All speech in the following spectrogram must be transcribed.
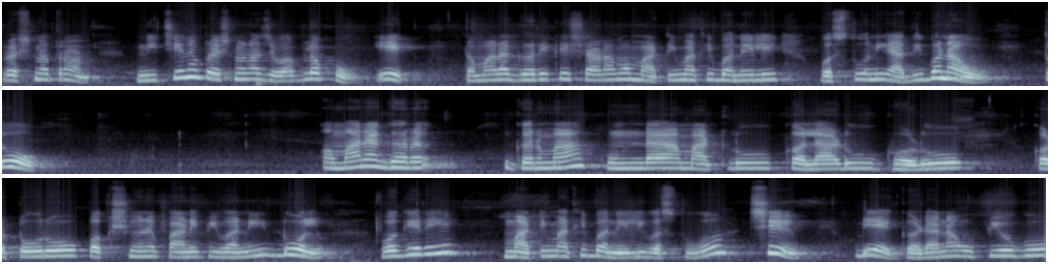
પ્રશ્ન ત્રણ, નીચેના પ્રશ્નોના જવાબ લખો. એક તમારા ઘરે કે શાળામાં માટીમાંથી બનેલી વસ્તુઓની યાદી બનાવો. તો અમારા ઘર, ઘરમાં કુંડા, માટલું, કલાડું, ઘડો, કટોરો પક્ષીઓને પાણી પીવાની ડોલ વગેરે માટીમાંથી બનેલી વસ્તુઓ છે. બે ઘડાના ઉપયોગો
